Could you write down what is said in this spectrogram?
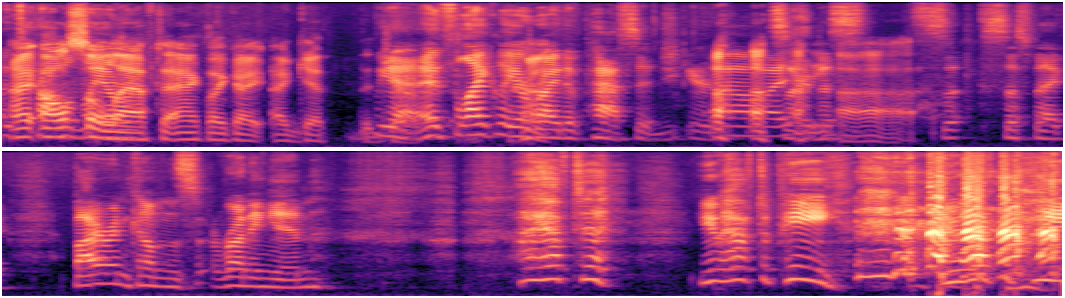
It's I also a- laugh to act like I, I get the joke. Yeah, it's likely a rite of passage. You're Oh, I starting to see. Uh, su- suspect. Byron comes running in. I have to. You have to pee. You have to pee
